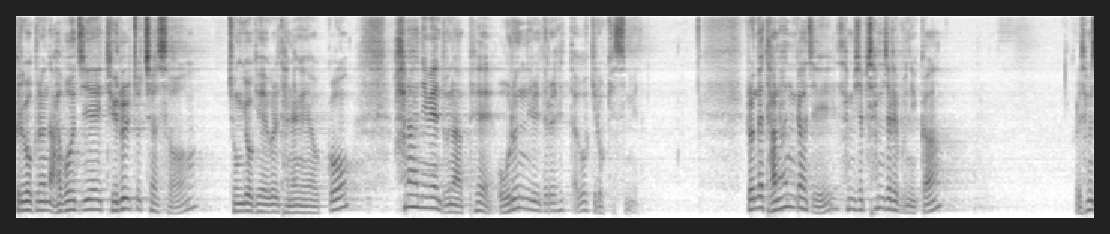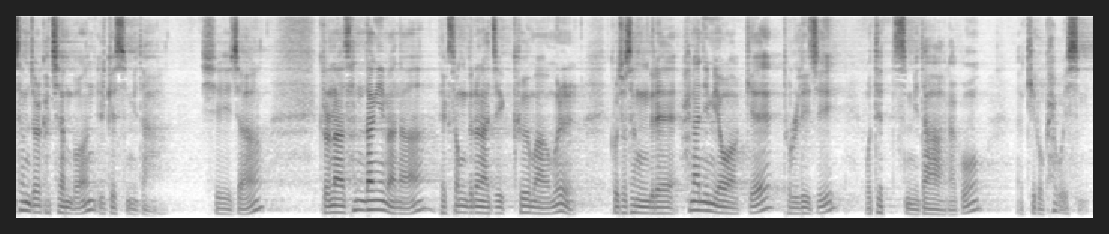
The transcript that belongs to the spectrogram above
그리고 그는 아버지의 뒤를 쫓아서 종교 개혁을 단행하였고 하나님의 눈앞에 옳은 일들을 했다고 기록했습니다. 그런데 단 한 가지 33절에 보니까 우리 33절 같이 한번 읽겠습니다. 시작. 그러나 산당이 많아 백성들은 아직 그 마음을 그 조상들의 하나님 여호와께 돌리지 못했습니다라고 기록하고 있습니다.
